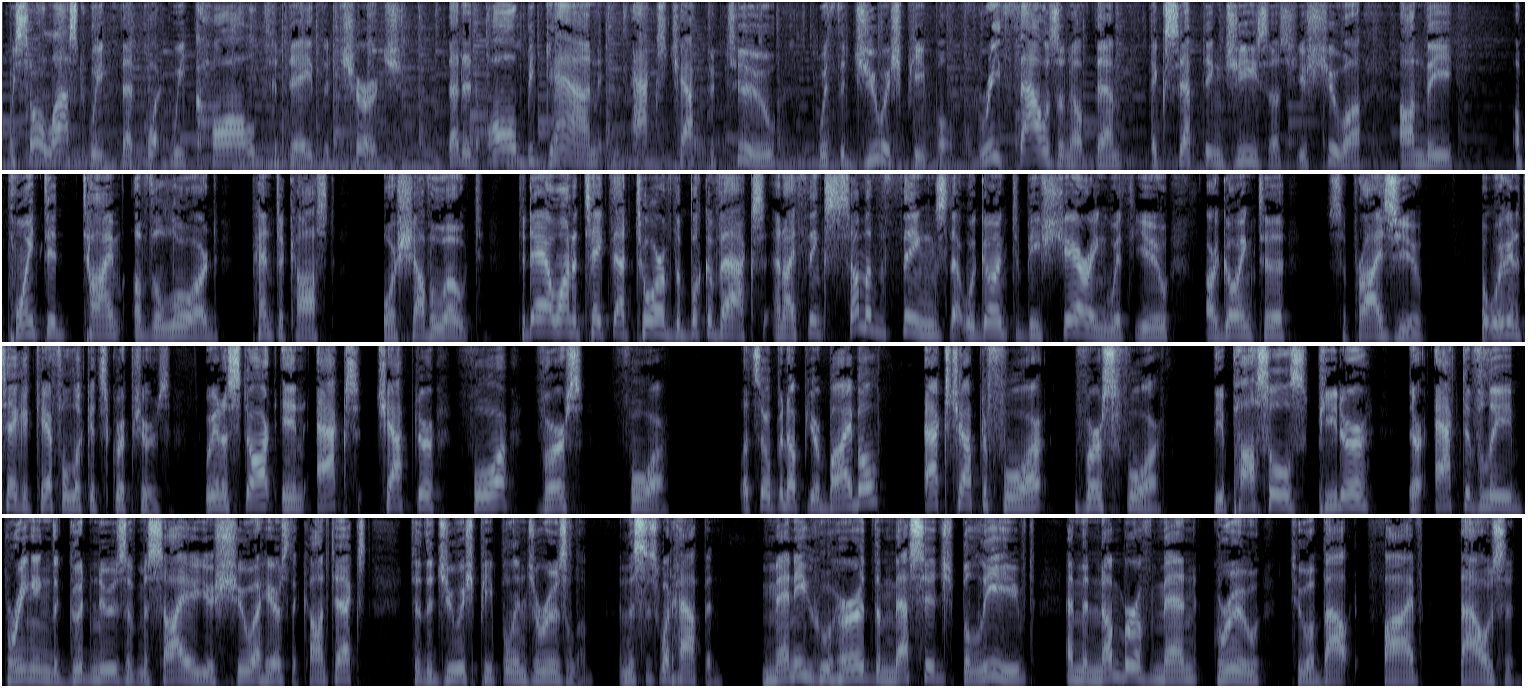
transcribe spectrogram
We saw last week that what we call today the church, that it all began in Acts chapter 2 with the Jewish people, 3,000 of them accepting Jesus, Yeshua, on the appointed time of the Lord, Pentecost or Shavuot. Today, I want to take that tour of the book of Acts, and I think some of the things that we're going to be sharing with you are going to surprise you. But we're going to take a careful look at scriptures. We're going to start in Acts chapter 4, verse 4. Let's open up your Bible. Acts chapter 4, verse 4. The apostles, Peter, they're actively bringing the good news of Messiah Yeshua. Here's the context to the Jewish people in Jerusalem. And this is what happened. Many who heard the message believed, and the number of men grew to about 5,000.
